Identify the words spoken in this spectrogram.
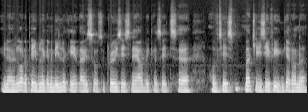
you know a lot of people are going to be looking at those sorts of cruises now because it's uh, obviously it's much easier if you can get on a,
